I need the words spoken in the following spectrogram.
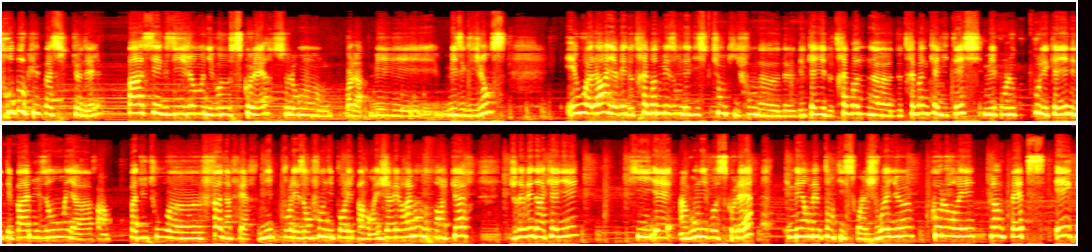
trop occupationnels, pas assez exigeants au niveau scolaire selon voilà mes, mes exigences, et ou alors il y avait de très bonnes maisons d'édition qui font de, de, des cahiers de très bonne de très bonne qualité, mais pour le coup les cahiers n'étaient pas amusants. Il y a pas du tout euh, fun à faire, ni pour les enfants, ni pour les parents. Et j'avais vraiment dans le cœur, je rêvais d'un cahier qui ait un bon niveau scolaire, mais en même temps qui soit joyeux, coloré, plein de peps et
